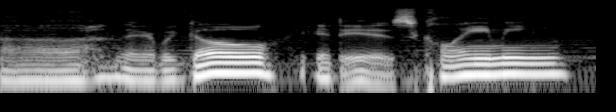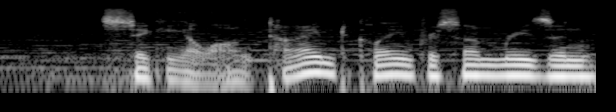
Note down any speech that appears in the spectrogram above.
Uh, there we go. It is claiming. It's taking a long time to claim for some reason.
